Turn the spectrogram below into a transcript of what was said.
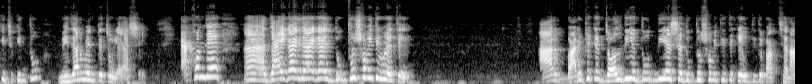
কিছু কিন্তু মেজারমেন্টে চলে আসে। এখন যে জায়গায় জায়গায় দুগ্ধ সমিতি হয়েছে, আর বাড়ি থেকে জল দিয়ে দুধ নিয়ে এসে দুগ্ধ সমিতিতে কেউ দিতে পারছে না,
